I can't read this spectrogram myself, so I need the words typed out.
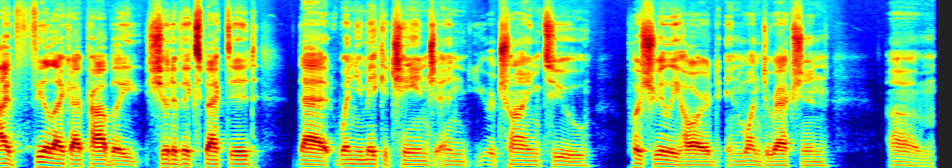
I feel like I probably should have expected that when you make a change and you're trying to push really hard in one direction, um,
